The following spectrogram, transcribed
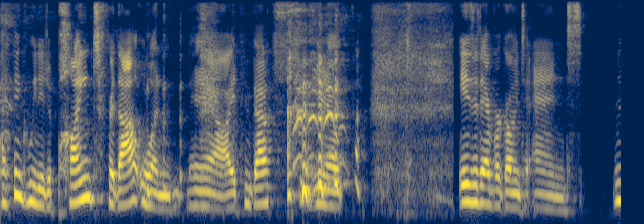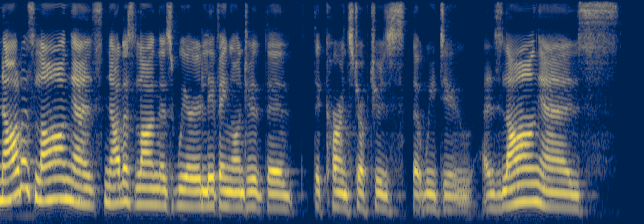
I think we need a pint for that one. Yeah, I think that's you know, is it ever going to end? Not as long as not as long as we're living under the the current structures that we do. As long as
